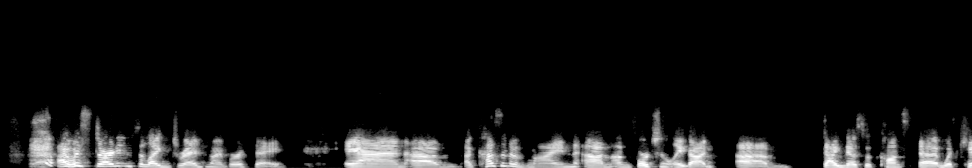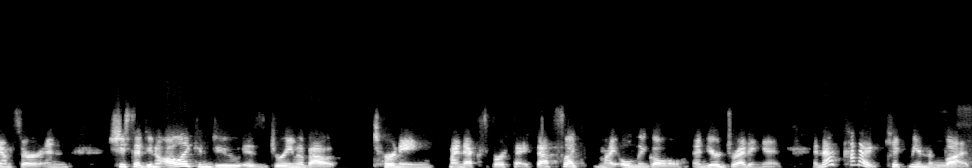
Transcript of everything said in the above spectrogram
I was starting to like dread my birthday and um, a cousin of mine, um, unfortunately, got um, diagnosed with con- uh, with cancer, and she said, "You know, all I can do is dream about turning my next birthday. That's like my only goal, and you're dreading it." And that kind of kicked me in the Oof. butt,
